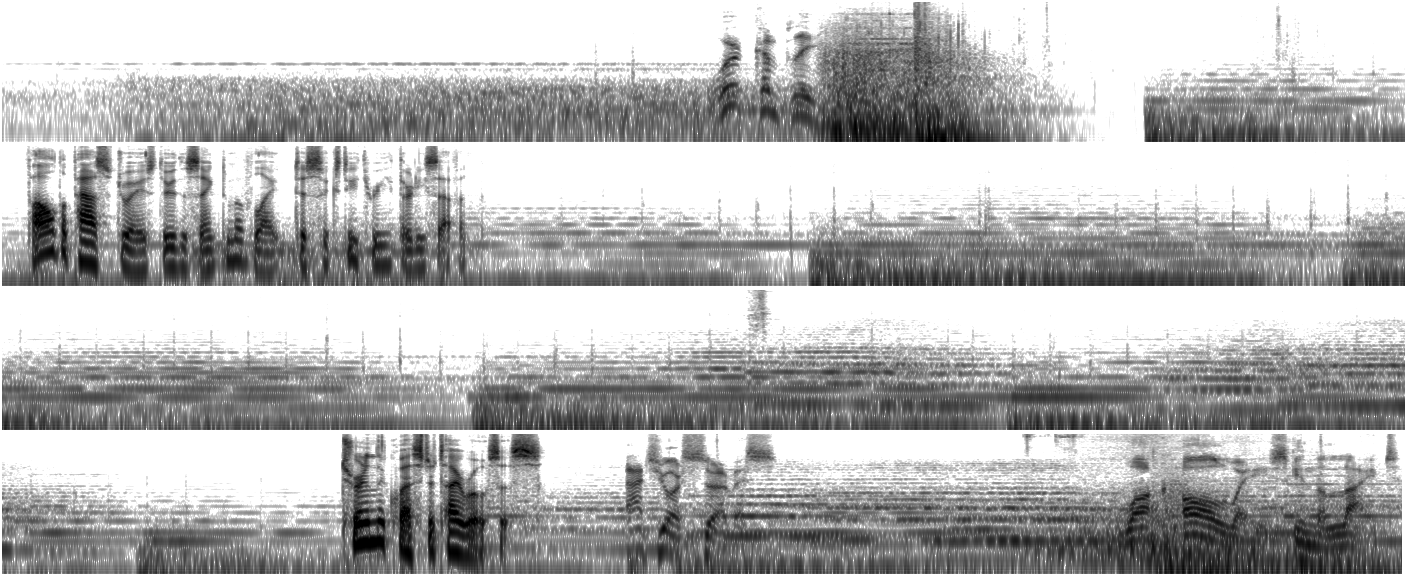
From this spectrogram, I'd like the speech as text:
Work complete. Follow the passageways through the Sanctum of Light to 6337. Turn in the quest to Tyrosus. At your service. Walk always in the light.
